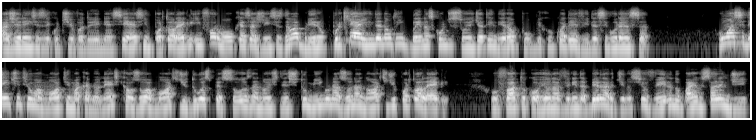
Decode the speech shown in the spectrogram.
A gerência executiva do INSS em Porto Alegre informou que as agências não abriram porque ainda não têm plenas condições de atender ao público com a devida segurança. Um acidente entre uma moto e uma caminhonete causou a morte de duas pessoas na noite deste domingo na zona norte de Porto Alegre. O fato ocorreu na Avenida Bernardino Silveira, no bairro Sarandi.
